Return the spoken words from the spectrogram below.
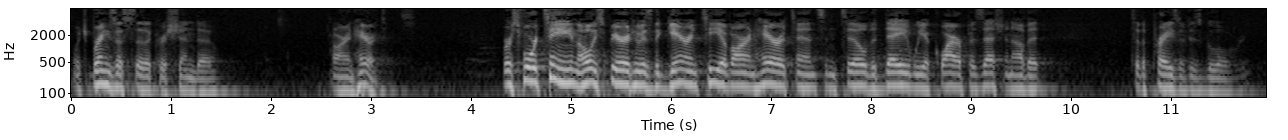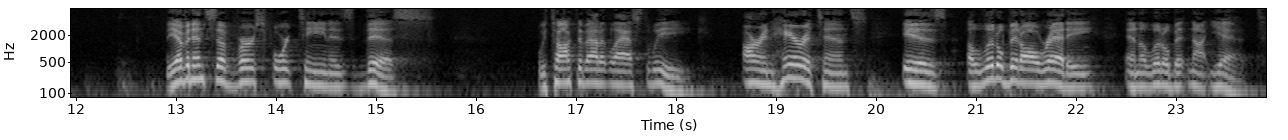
Which brings us to the crescendo, our inheritance. Verse 14, the Holy Spirit who is the guarantee of our inheritance until the day we acquire possession of it to the praise of His glory. The evidence of verse 14 is this. We talked about it last week. Our inheritance is a little bit already and a little bit not yet.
